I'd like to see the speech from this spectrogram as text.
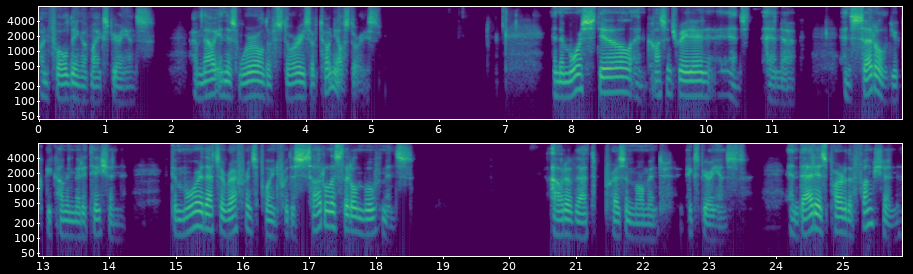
unfolding of my experience. I'm now in this world of stories of toenail stories. And the more still and concentrated and and uh, and settled you become in meditation, the more that's a reference point for the subtlest little movements out of that present moment experience. And that is part of the function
